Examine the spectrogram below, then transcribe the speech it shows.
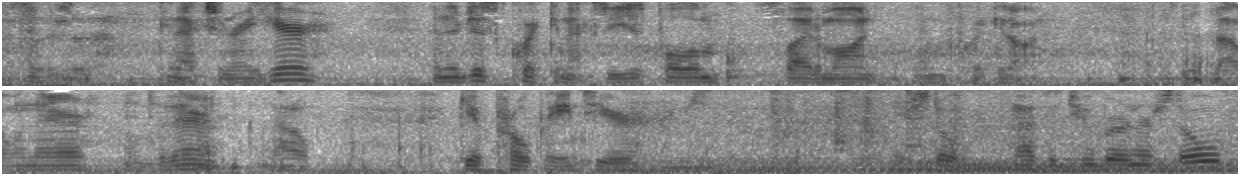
So there's a connection right here. And they're just quick connects. You just pull them, slide them on, and click it on. So that one there into there, and that'll give propane to your, your stove. And that's a two burner stove.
